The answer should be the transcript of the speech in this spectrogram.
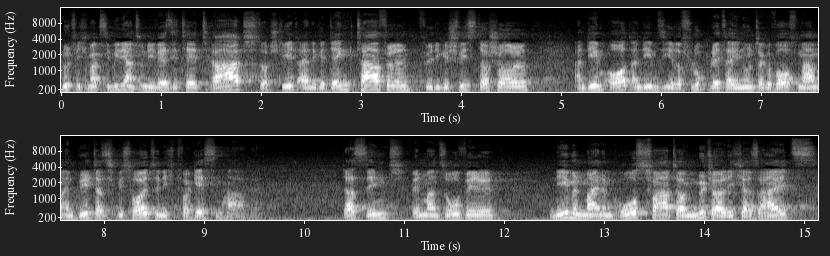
Ludwig-Maximilians-Universität trat. Dort steht eine Gedenktafel für die Geschwister Scholl an dem Ort, an dem sie ihre Flugblätter hinuntergeworfen haben. Ein Bild, das ich bis heute nicht vergessen habe. Das sind, wenn man so will, neben meinem Großvater mütterlicherseits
